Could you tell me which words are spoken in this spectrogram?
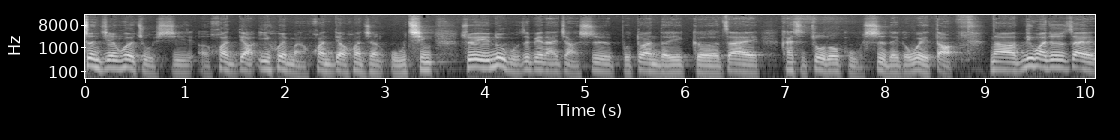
证监会主席呃换掉，议会满换掉，换成吴清，所以陆股这边来讲是不断的一个在开始做多股市的一个味道。那另外就是在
